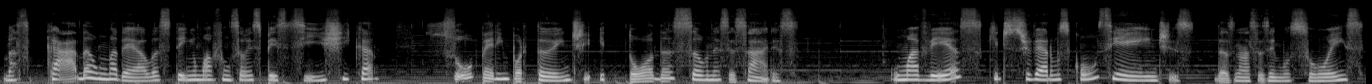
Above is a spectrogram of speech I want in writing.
mas cada uma delas tem uma função específica super importante e todas são necessárias. Uma vez que estivermos conscientes das nossas emoções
